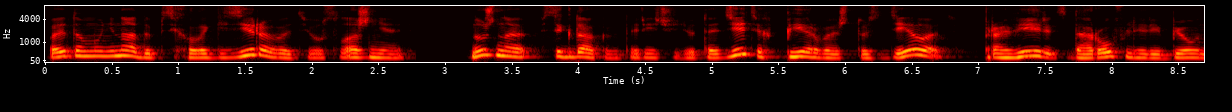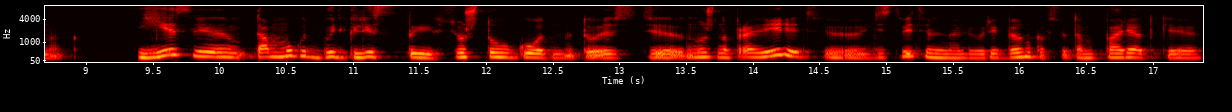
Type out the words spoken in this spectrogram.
Поэтому не надо психологизировать и усложнять. Нужно всегда, когда речь идет о детях, первое, что сделать, проверить, здоров ли ребенок. Если там могут быть глисты, все что угодно, то есть э, нужно проверить, э, действительно ли у ребенка все там в порядке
